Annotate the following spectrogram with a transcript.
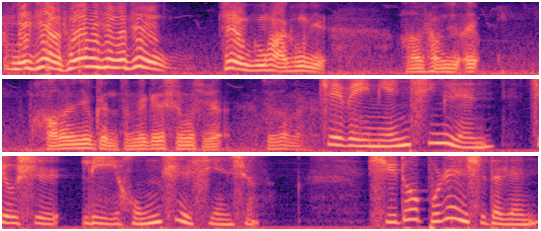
没见过，从来没见过这种这种功法功理，好像他们就哎呦，好多人就跟准备跟师傅学，就这么。这位年轻人就是李洪志先生，许多不认识的人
